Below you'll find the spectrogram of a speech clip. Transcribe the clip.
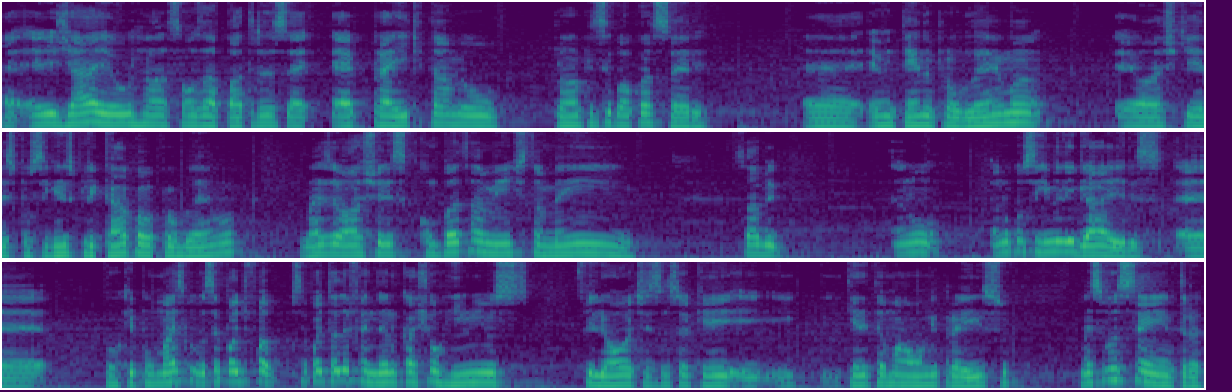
É, já eu, em relação aos apátridas, é, é para aí que está o meu problema principal com a série. É, eu entendo o problema, eu acho que eles conseguiram explicar qual é o problema, mas eu acho eles completamente também. Sabe? Eu não, eu não consegui me ligar a eles. É, porque por mais que você pode você pode estar defendendo cachorrinhos, filhotes, não sei o que, e, e, querer ter uma ONG para isso, mas se você entra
